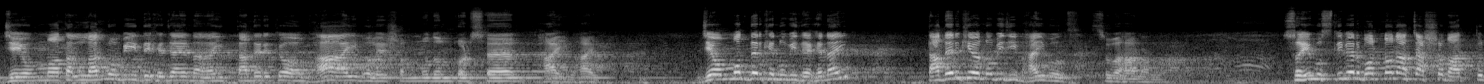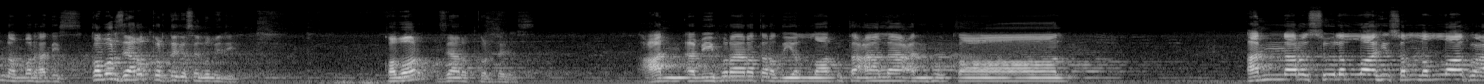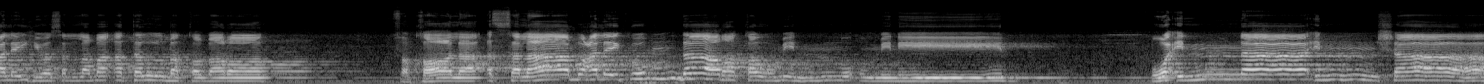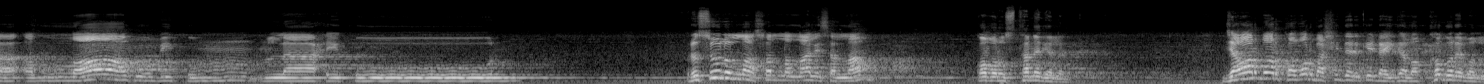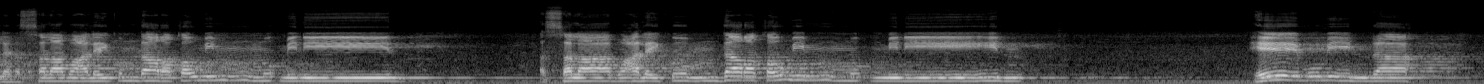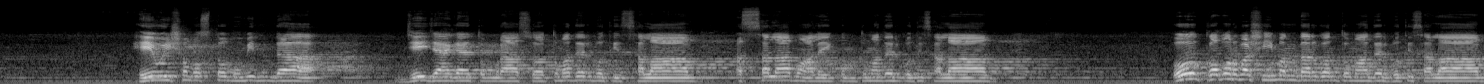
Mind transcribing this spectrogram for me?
যে উম্মত আল্লাহ নবী দেখে যায় নাই, তাদেরকেও ভাই বলে সম্বোধন করছেন। ভাই ভাই। যে উম্মতদেরকে নবী দেখে নাই তাদেরকেও নবীজি ভাই বলছে সুবাহান আল্লাহ সহি মুসলিমের বর্ণনা চারশো বাহাত্তর নম্বর হাদিস কবর জিয়ারত করতে গেছে নবীজি কবর জিয়ারত করতে গেছে عن أبي هريرة رضي الله تعالى عنه قال أن رسول الله صلى الله عليه وسلم أتى المقبرة فقال السلام عليكم دار قوم مؤمنين وإنا إن شاء الله بكم لاحقون রসুল্লাহ সাল্লাহ আলি সাল্লাম কবরস্থানে গেলেন যাওয়ার পর কবরবাসীদেরকে ডাইকা লক্ষ্য করে বললেন আসসালামু আলাইকুম দার কওমিম মুমিনিন আসসালামু হে মুমিনরা, হে ওই সমস্ত মুমিনরা, যেই জায়গায় তোমরা আছো, তোমাদের প্রতি সালাম। আসসালামু আলাইকুম, তোমাদের প্রতি সালাম। ও কবরবাসী, ইমানদারগণ, তোমাদের প্রতি সালাম।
